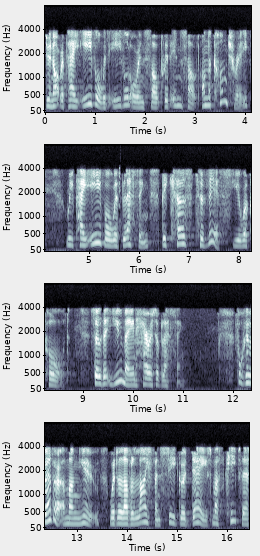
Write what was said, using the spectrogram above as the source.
Do not repay evil with evil or insult with insult. On the contrary, repay evil with blessing, because to this you were called, so that you may inherit a blessing. For whoever among you would love life and see good days must keep their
